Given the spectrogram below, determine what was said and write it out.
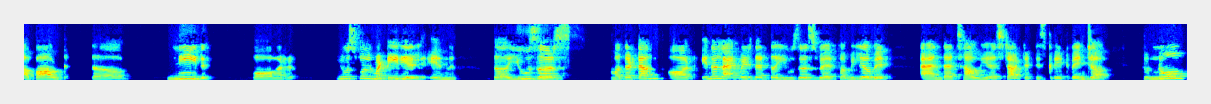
about the need for useful material in the user's mother tongue or in a language that the users were familiar with and that's how he has started this great venture to know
